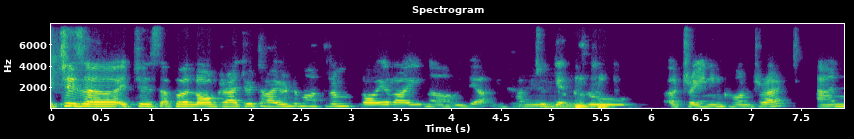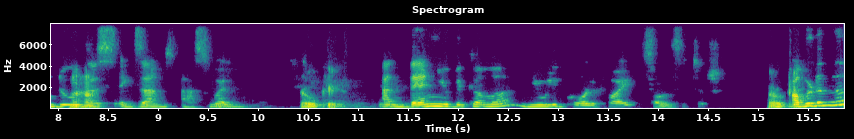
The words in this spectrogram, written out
ഇറ്റ് ഈസ് ഇറ്റ് ഈസ് അപ്പൊ ലോ ഗ്രാജുവേറ്റ് ആയതുകൊണ്ട് മാത്രം ലോയർ ആയി എന്നാവില്ല യു ഹാവ് ടു ഗെറ്റ് Mhm. ത്രൂ a training contract and do Uh-huh. this exams as well okay and then you become a newly qualified solicitor. okay അവിടുന്ന്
